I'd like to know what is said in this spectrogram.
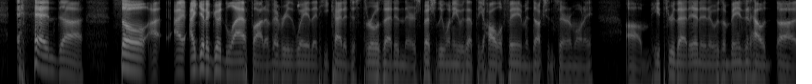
and uh, so I, I, I get a good laugh out of every way that he kind of just throws that in there, especially when he was at the Hall of Fame induction ceremony. Um, he threw that in, and it was amazing how uh,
